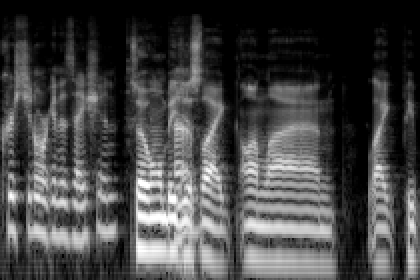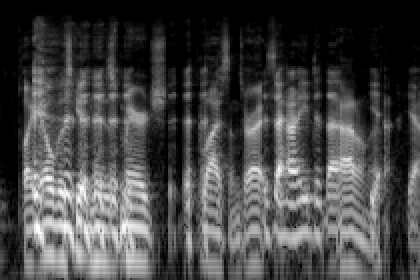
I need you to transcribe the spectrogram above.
Christian organization. So it won't be Um, just like online, like people like Elvis getting his marriage license, right? Is that how he did that? I don't know. Yeah, yeah.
